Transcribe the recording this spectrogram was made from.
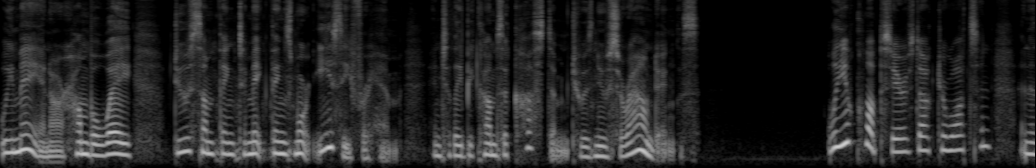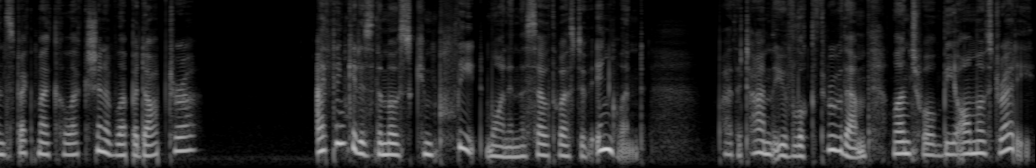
We may, in our humble way, do something to make things more easy for him until he becomes accustomed to his new surroundings. Will you come upstairs, Dr. Watson, and inspect my collection of Lepidoptera? I think it is the most complete one in the southwest of England. By the time that you've looked through them, lunch will be almost ready.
